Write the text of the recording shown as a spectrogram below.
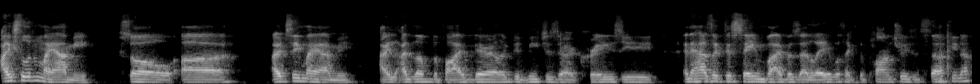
I used to live in Miami, so uh, I'd say Miami. I I love the vibe there. Like the beaches there are crazy, and it has like the same vibe as LA with like the palm trees and stuff, you know.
